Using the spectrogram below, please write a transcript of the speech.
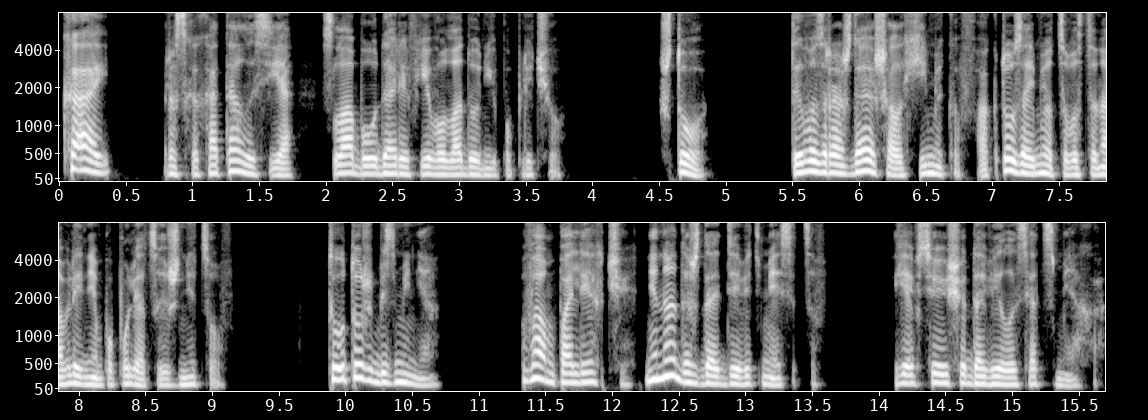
«Кай!» — расхохоталась я, слабо ударив его ладонью по плечу. «Что? Ты возрождаешь алхимиков, а кто займется восстановлением популяции жнецов?» «Тут уж без меня. Вам полегче, не надо ждать девять месяцев». Я все еще давилась от смеха.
